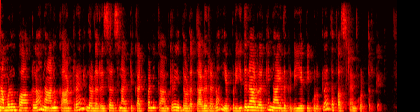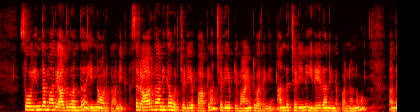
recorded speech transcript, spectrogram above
நம்மளும் பார்க்கலாம். நானும் காட்டுறேன். இதோட ரிசல்ட்ஸ் நான் இப்படி கட் பண்ணி காமிக்கிறேன். இதோட தளிரெல்லாம் எப்படி? இது நாள் வரைக்கும் நான் இதுக்கு டிஏபி கொடுக்கல. இதை ஃபஸ்ட் டைம் கொடுத்துருக்கேன். ஸோ இந்த மாதிரி அது வந்து இன்ஆர்கானிக் சரி ஆர்கானிக்காக ஒரு செடியை பார்க்கலாம். செடி இப்படி வாங்கிட்டு வரீங்க. அந்த செடியில் இதே தான் நீங்கள் பண்ணணும். அந்த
